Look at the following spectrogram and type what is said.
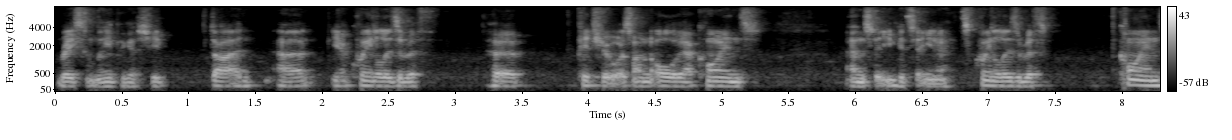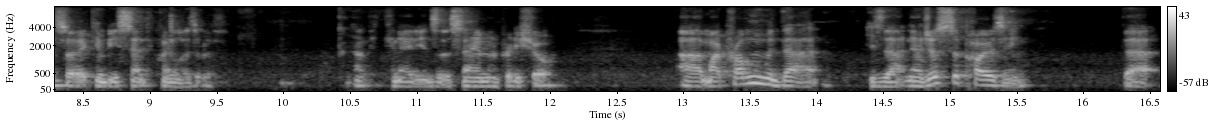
recently, because she died, uh, you know, Queen Elizabeth, her picture was on all of our coins, and so you could say, you know, it's Queen Elizabeth coin, so it can be sent to Queen Elizabeth. I think Canadians are the same. I'm pretty sure. Uh, my problem with that is that now, just supposing that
